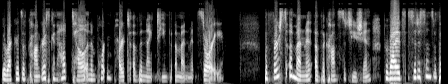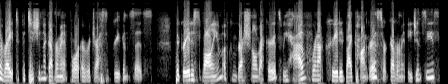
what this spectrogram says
The records of Congress can help tell an important part of the 19th Amendment story. The First Amendment of the Constitution provides citizens with the right to petition the government for a redress of grievances. The greatest volume of congressional records we have were not created by Congress or government agencies,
